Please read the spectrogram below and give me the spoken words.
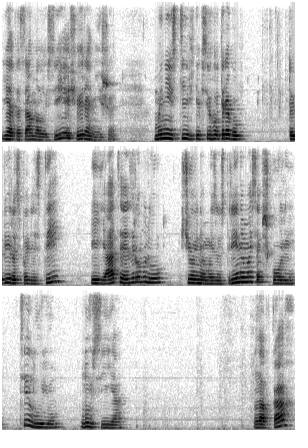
я та сама Лусія, що й раніше. Мені стільки всього треба тобі розповісти, і я це зроблю. Щойно ми зустрінемося в школі. Цілую, Лусія. В лапках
